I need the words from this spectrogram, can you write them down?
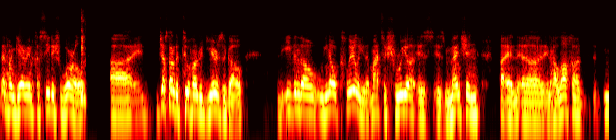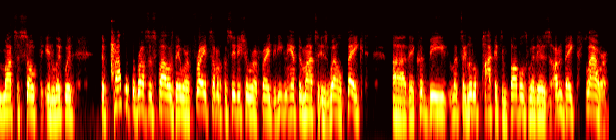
and Hungarian Hasidic world uh, just under 200 years ago. Even though we know clearly that matzah shruya is is mentioned uh, in uh, in halacha, matzah soaked in liquid. The problem with the brachs is as follows: They were afraid. Some of the Hasidic were afraid that even after matzah is well baked, uh, there could be, let's say, little pockets and bubbles where there's unbaked flour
